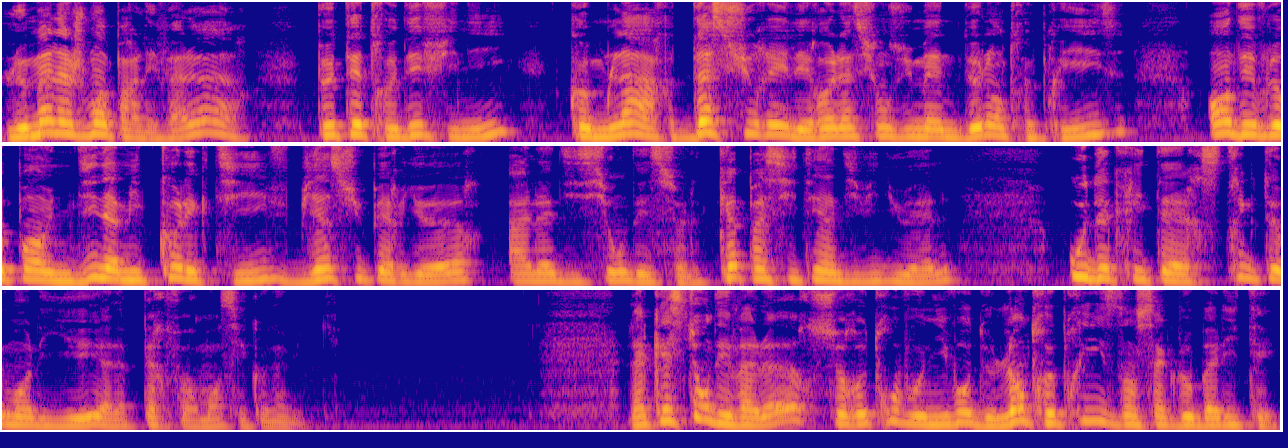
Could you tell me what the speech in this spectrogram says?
le management par les valeurs peut être défini comme l'art d'assurer les relations humaines de l'entreprise en développant une dynamique collective bien supérieure à l'addition des seules capacités individuelles ou de critères strictement liés à la performance économique. La question des valeurs se retrouve au niveau de l'entreprise dans sa globalité.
